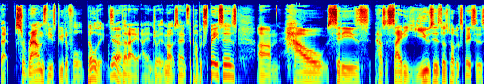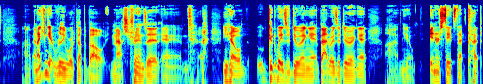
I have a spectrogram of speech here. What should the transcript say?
that surrounds these beautiful buildings Yeah. that I, I enjoy the most, and it's the public spaces, um, how cities, how society uses those public spaces, um, and I can get really worked up about mass transit and you know good ways of doing it, bad ways of doing it, uh, you know interstates that cut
